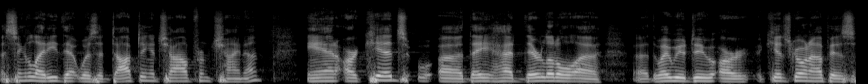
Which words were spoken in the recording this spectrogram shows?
a, single lady that was adopting a child from China. And our kids, uh, they had their little, uh, uh, the way we would do our kids growing up is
